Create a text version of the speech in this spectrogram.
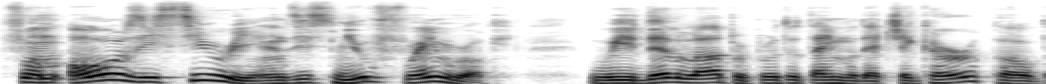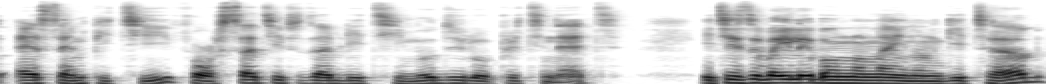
From all this theory and this new framework, we develop a prototype model checker called SMPT for satisfiability modulo Petri net. It is available online on GitHub,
